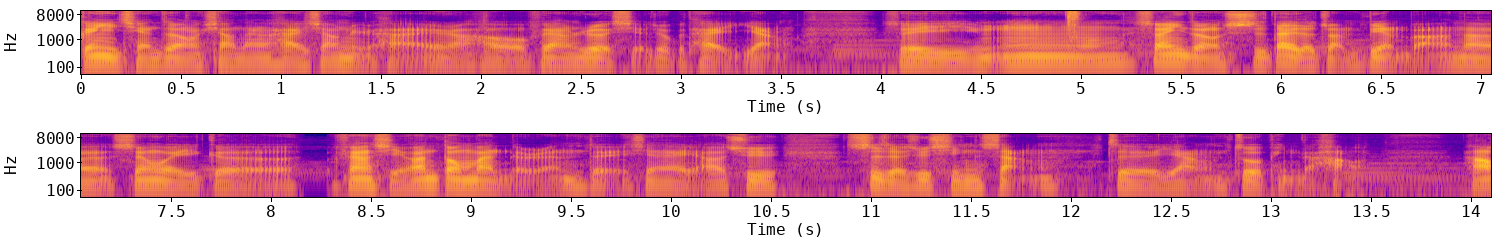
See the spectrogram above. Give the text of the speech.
跟以前这种小男孩、小女孩，然后非常热血就不太一样。所以，嗯，算一种时代的转变吧。那身为一个非常喜欢动漫的人，对，现在也要去试着去欣赏这样作品的好。好，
